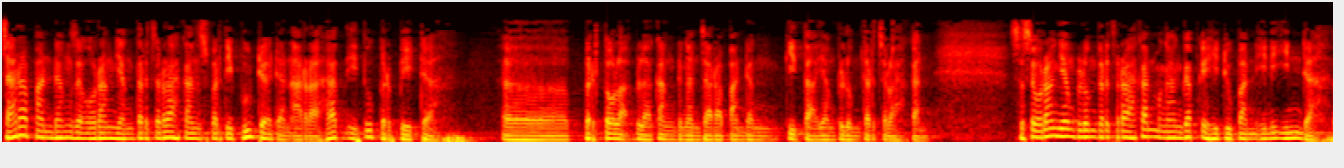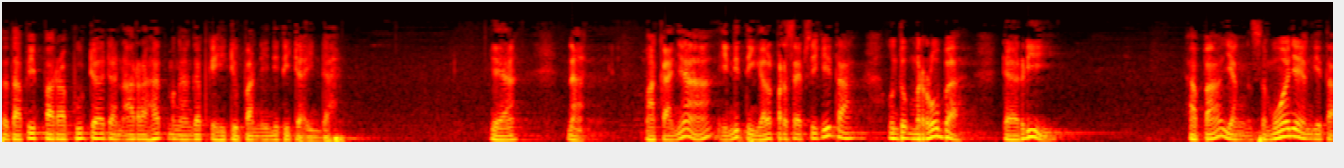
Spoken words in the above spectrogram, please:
cara pandang seorang yang tercerahkan seperti Buddha dan Arahat itu berbeda e, bertolak belakang dengan cara pandang kita yang belum tercerahkan. Seseorang yang belum tercerahkan menganggap kehidupan ini indah, tetapi para Buddha dan Arahat menganggap kehidupan ini tidak indah. Ya. Nah, makanya ini tinggal persepsi kita untuk merubah dari apa yang semuanya yang kita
